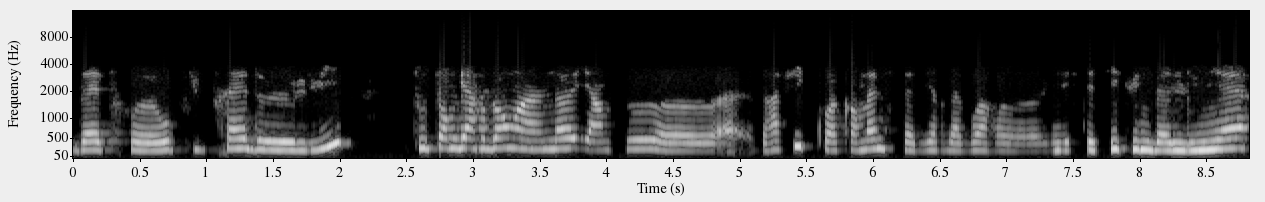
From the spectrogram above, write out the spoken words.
d'être euh, au plus près de lui tout en gardant un œil un peu euh, graphique, quoi, quand même, c'est-à-dire d'avoir euh, une esthétique, une belle lumière,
